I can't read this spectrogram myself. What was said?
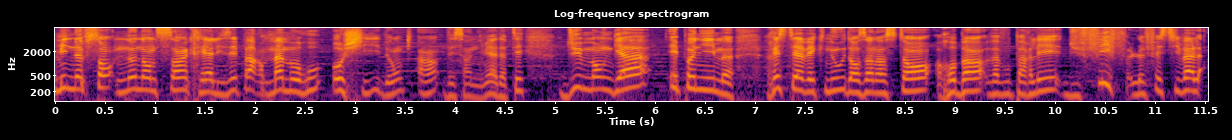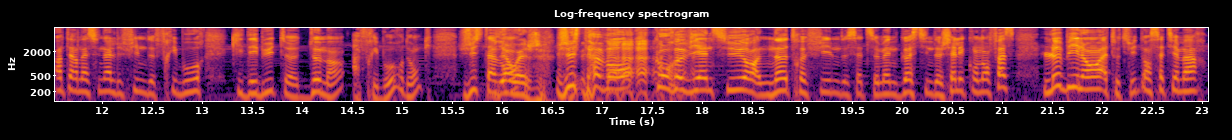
1995, réalisé par Mamoru Oshii, donc un dessin animé adapté du manga éponyme. Restez avec nous dans un instant. Robin va vous parler du FIF, le Festival international du film de Fribourg, qui débute demain à Fribourg, donc juste Bien avant, ouais, je- juste avant qu'on revienne sur notre film de cette semaine, Ghost in the Shell, et qu'on en fasse le bilan. À tout de suite dans 7e art.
